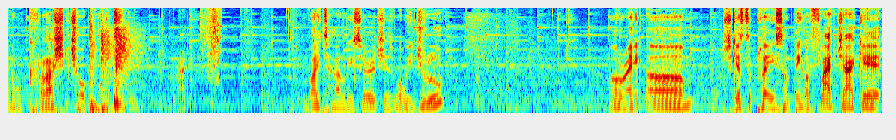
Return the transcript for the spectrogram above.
and we'll crush Choke Point. Alright. Vitality Surge is what we drew. Alright, um, she gets to play something. A flak jacket.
